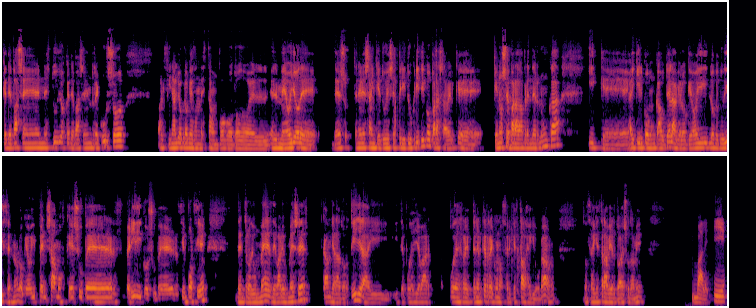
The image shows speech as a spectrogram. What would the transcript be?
que te pasen estudios, que te pasen recursos, al final yo creo que es donde está un poco todo el, meollo de, de eso, tener esa inquietud y ese espíritu crítico para saber que, que no se para de aprender nunca y que hay que ir con cautela, que lo que hoy, lo que tú dices, ¿no? Lo que hoy pensamos que es súper verídico, súper 100%, dentro de un mes, de varios meses, cambia la tortilla y, te puedes llevar, puedes tener que reconocer que estabas equivocado, ¿no? Entonces hay que estar abierto a eso también. Vale, y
